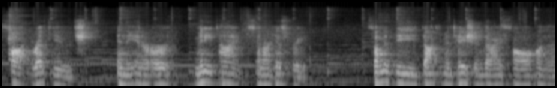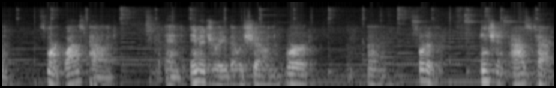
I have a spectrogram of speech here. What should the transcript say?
sought refuge in the inner earth many times in our history. Some of the documentation that I saw on the smart glass pad and imagery that was shown were um, sort of ancient Aztec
